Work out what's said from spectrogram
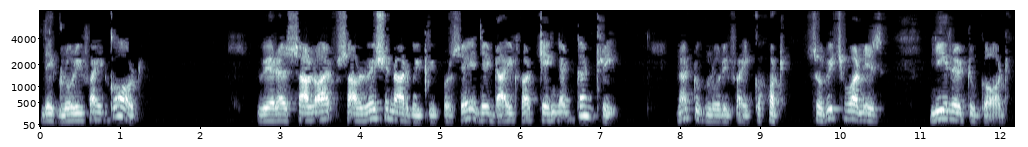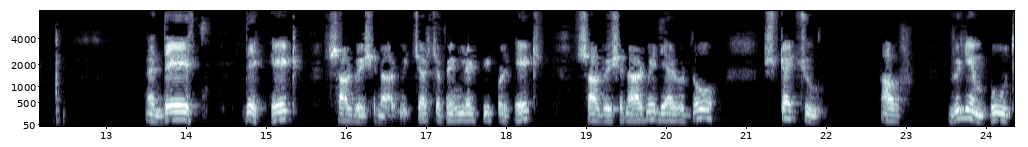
they glorified God. Whereas Salvation Army people say they died for king and country, not to glorify God. So which one is nearer to God? And they they hate Salvation Army. Church of England people hate Salvation Army, there was no statue of William Booth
